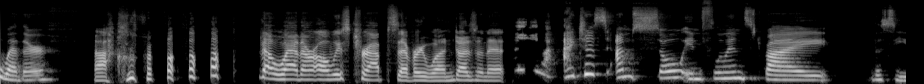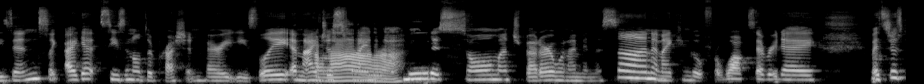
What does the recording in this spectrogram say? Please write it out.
weather. Ah. the weather always traps everyone, doesn't it? I just, I'm so influenced by the seasons. Like, I get seasonal depression very easily. And I just ah. find mood is so much better when I'm in the sun and I can go for walks every day. It's just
